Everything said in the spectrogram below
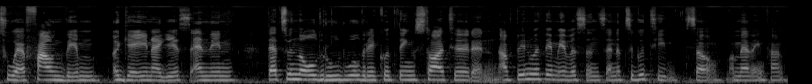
to have found them again, I guess. And then that's when the old Rude World record thing started, and I've been with them ever since, and it's a good team, so I'm having fun.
